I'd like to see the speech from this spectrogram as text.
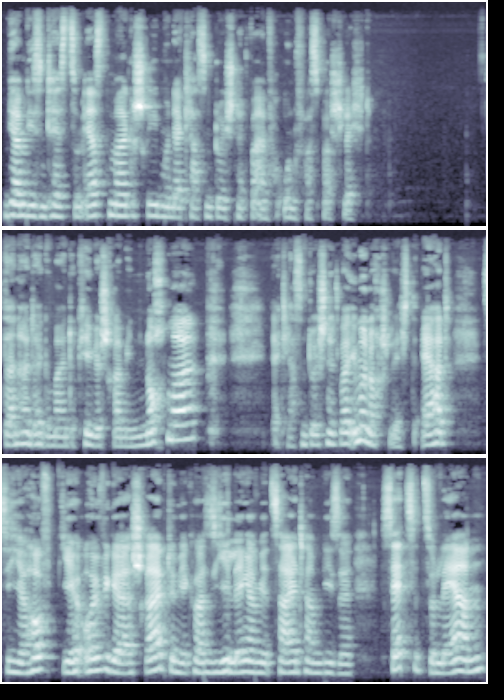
wir haben diesen Test zum ersten Mal geschrieben und der Klassendurchschnitt war einfach unfassbar schlecht. Dann hat er gemeint, okay, wir schreiben ihn nochmal. Der Klassendurchschnitt war immer noch schlecht. Er hat sich erhofft, je häufiger er schreibt und wir quasi je länger wir Zeit haben, diese Sätze zu lernen,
